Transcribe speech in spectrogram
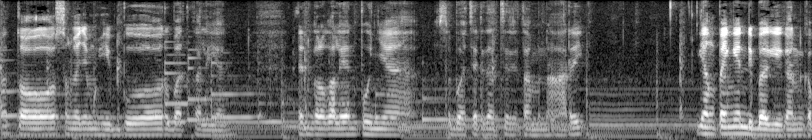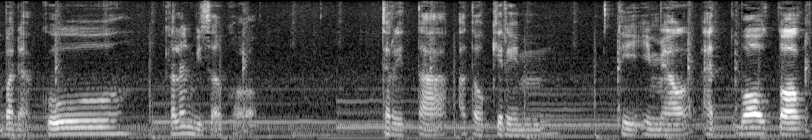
atau seenggaknya menghibur buat kalian dan kalau kalian punya sebuah cerita-cerita menarik yang pengen dibagikan kepadaku kalian bisa kok cerita atau kirim di email at walltalk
